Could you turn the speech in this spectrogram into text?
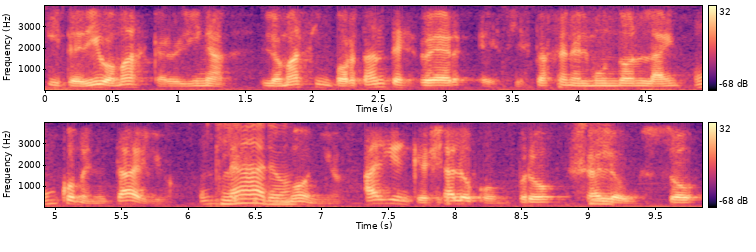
Y te digo más, Carolina, lo más importante es ver, eh, si estás en el mundo online, un comentario, un testimonio. Alguien que ya lo compró, ya lo usó,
